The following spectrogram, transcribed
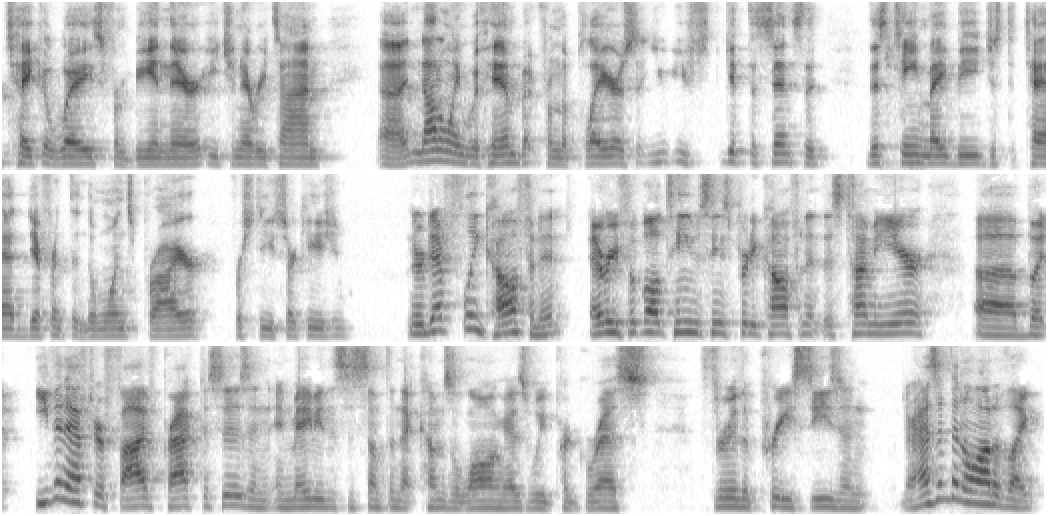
takeaways from being there each and every time, uh, not only with him but from the players. You you get the sense that this team may be just a tad different than the ones prior for Steve Sarkisian. They're definitely confident. Every football team seems pretty confident this time of year. Uh, but even after five practices, and, and maybe this is something that comes along as we progress through the preseason, there hasn't been a lot of like,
